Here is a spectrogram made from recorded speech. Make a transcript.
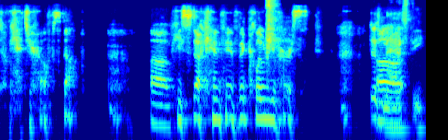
don't get your hopes up. Uh, he's stuck in, in the Clooneyverse. Just uh, nasty,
